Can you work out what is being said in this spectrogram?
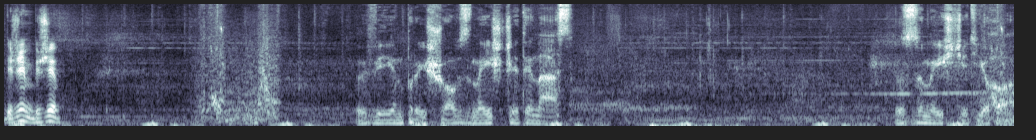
Біжим, біжим. Він прийшов знищити нас. Знищіть його.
